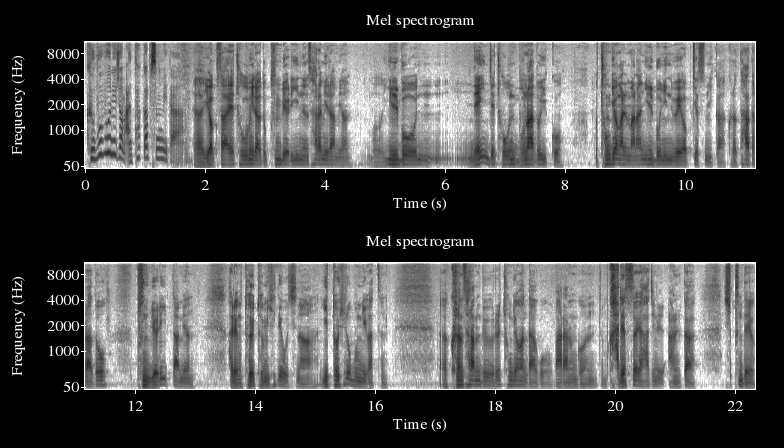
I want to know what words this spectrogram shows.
그 부분이 좀 안타깝습니다. 어, 역사에 조금이라도 분별이 있는 사람이라면 뭐 일본에 이제 좋은 문화도 있고 뭐 존경할 만한 일본인 왜 없겠습니까? 그렇다 하더라도 분별이 있다면 가령 도요토미 히데요시나 이토 히로부미 같은 어, 그런 사람들을 존경한다고 말하는 건 좀 가렸어야 하지 않을까 싶은데요.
